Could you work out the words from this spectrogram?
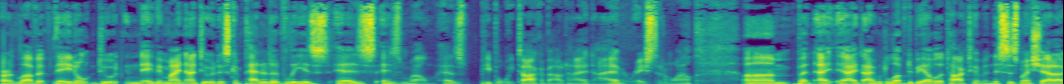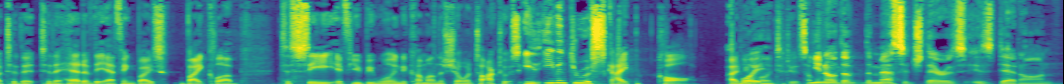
or love it. They don't do it. They might not do it as competitively as as as well as people we talk about. I, I haven't raced in a while, um, but I, I I would love to be able to talk to him. And this is my shout out to the to the head of the effing bike bike club to see if you'd be willing to come on the show and talk to us, e- even through a Skype call. I'd boy, be willing to do something. You know, the the message there is is dead on.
